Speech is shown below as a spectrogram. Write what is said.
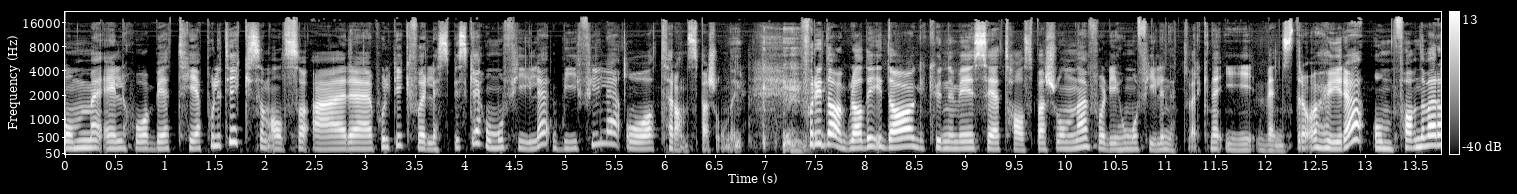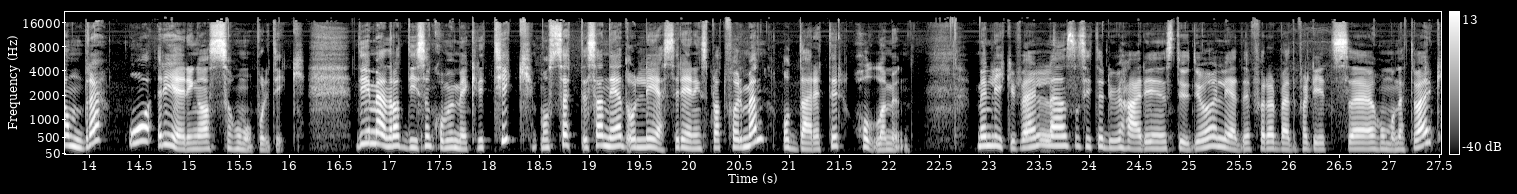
om LHBT-politikk, som altså er eh, politikk for lesbiske, homofile, bifile og transpersoner. For i Dagbladet i dag kunne vi se talspersonene for de homofile nettverkene i Venstre og Høyre omfavne hverandre og regjeringas homopolitikk. De mener at de som kommer med kritikk, må sette seg ned og lese regjeringsplattformen, og deretter holde munn. Men likevel eh, så sitter du her i studio, leder for Arbeiderpartiets eh, homonettverk.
